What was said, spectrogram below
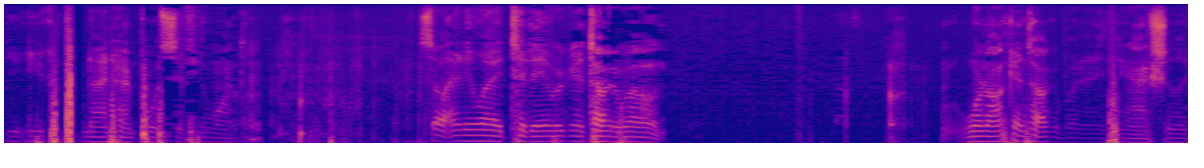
You, you can put 900 posts if you want. So anyway, today we're gonna talk about. We're not gonna talk about anything actually.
